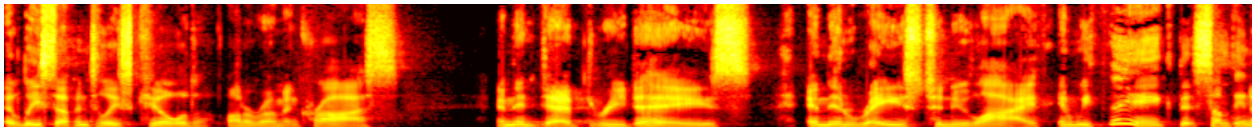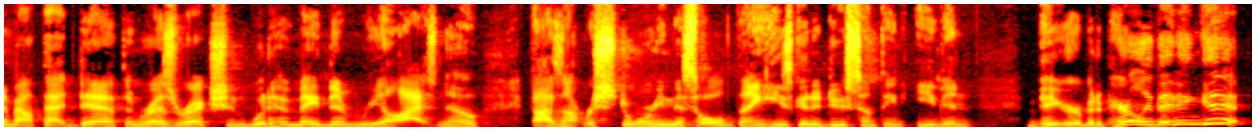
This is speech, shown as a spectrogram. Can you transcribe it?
at least up until he's killed on a Roman cross, and then dead three days, and then raised to new life. And we think that something about that death and resurrection would have made them realize no, God's not restoring this old thing. He's going to do something even bigger. But apparently they didn't get it.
